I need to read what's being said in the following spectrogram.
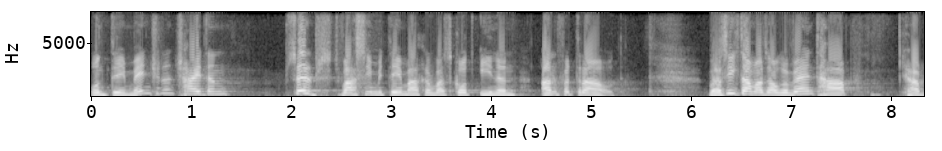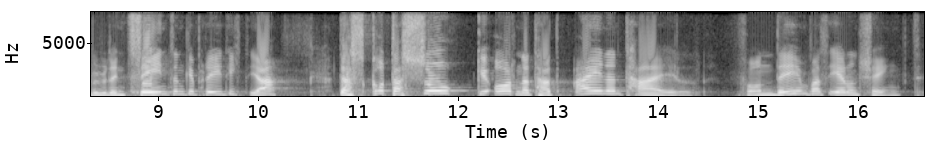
Und die Menschen entscheiden selbst, was sie mit dem machen, was Gott ihnen anvertraut. Was ich damals auch erwähnt habe, ich habe über den Zehnten gepredigt, ja, dass Gott das so geordnet hat, einen Teil von dem, was er uns schenkt,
